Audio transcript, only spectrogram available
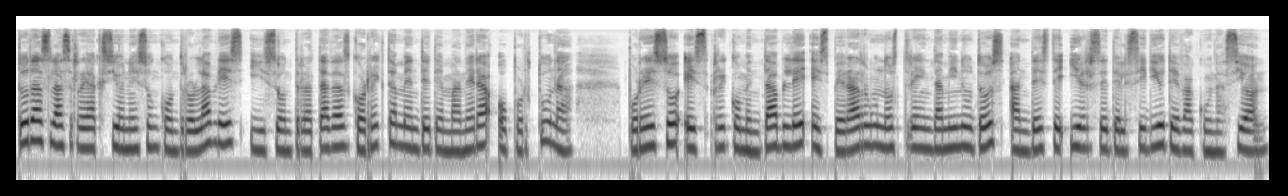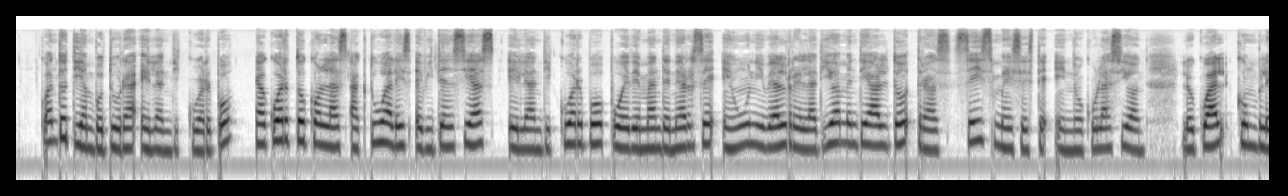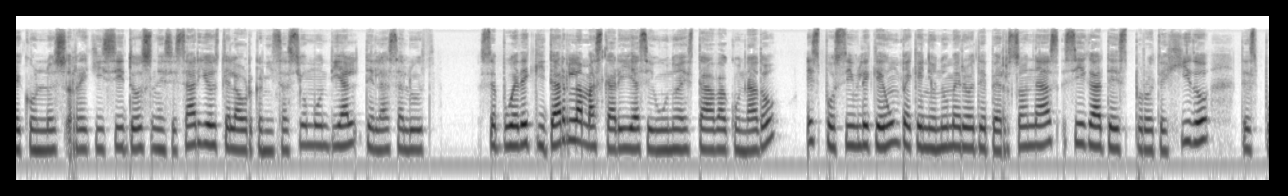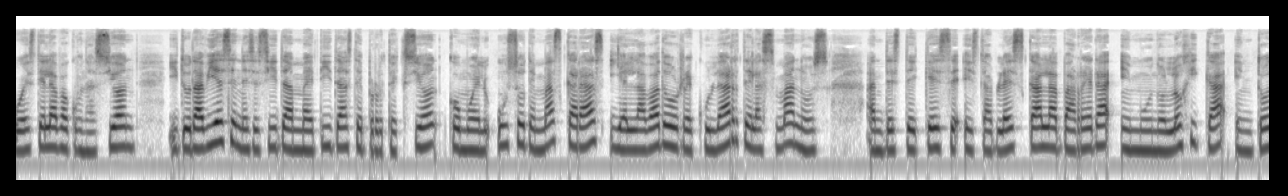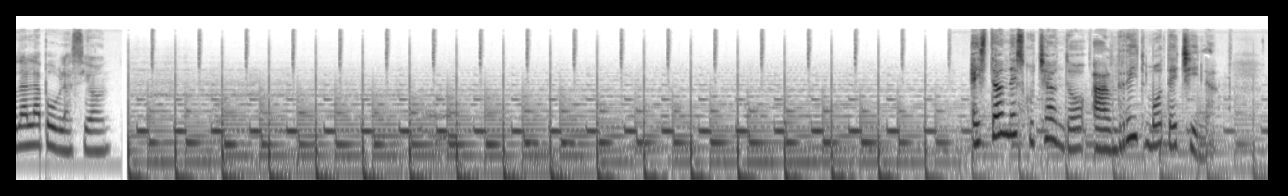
Todas las reacciones son controlables y son tratadas correctamente de manera oportuna. Por eso es recomendable esperar unos 30 minutos antes de irse del sitio de vacunación. ¿Cuánto tiempo dura el anticuerpo? De acuerdo con las actuales evidencias, el anticuerpo puede mantenerse en un nivel relativamente alto tras seis meses de inoculación, lo cual cumple con los requisitos necesarios de la Organización Mundial de la Salud. ¿Se puede quitar la mascarilla si uno está vacunado? Es posible que un pequeño número de personas siga desprotegido después de la vacunación y todavía se necesitan medidas de protección como el uso de máscaras y el lavado regular de las manos antes de que se establezca la barrera inmunológica en toda la población. Están escuchando al ritmo de China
